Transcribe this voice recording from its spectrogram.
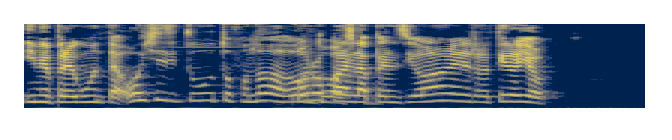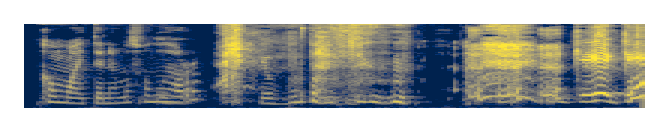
Y me pregunta, oye, si tú, tu fondo de ahorro para la pensión, el retiro, yo, ¿Cómo ahí tenemos fondo de ahorro? yo, putas. ¿Qué? ¿Qué?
